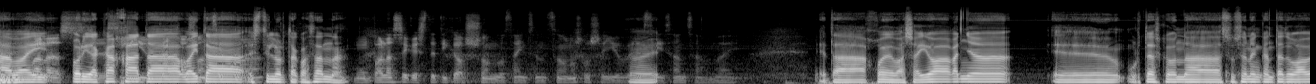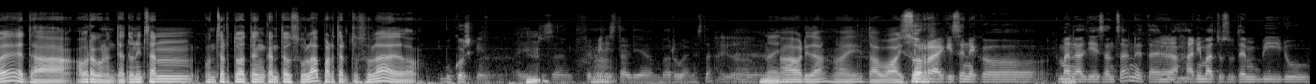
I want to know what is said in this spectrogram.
Ah, bai, hori da, kaja eta baita estilo hortako azan da. Monpalasek estetika oso ondo zaintzen zuen, oso seio Bai. berezi izan zen, bai. Eta, jo, ba, saioa gaina e, urte asko onda zuzenen kantatu gabe, eta aurreko nenteatu nintzen kontzertu baten kantau zula, parte hartu zula, edo... Bukoskin, ahitu zen, feministaldian barruan, ez da? Bai. Ah, hori da, bai, eta boa, izor. Zorrak izeneko emanaldia izan zen, eta animatu zuten biru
